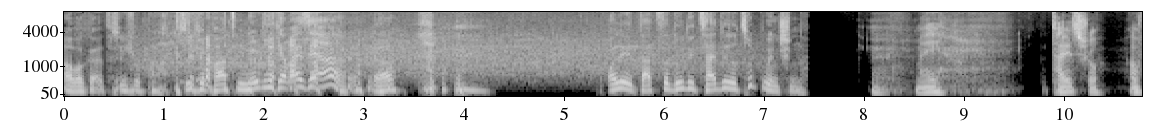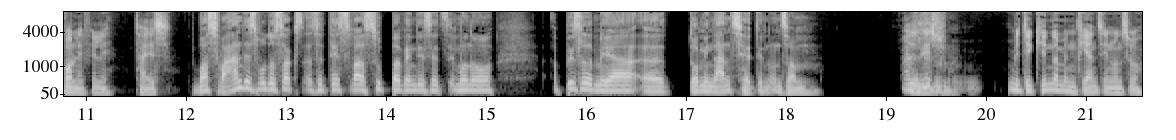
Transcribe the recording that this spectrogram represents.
Aber gut. ist. Psychopath. Psychopathen möglicherweise auch. Ja. Olli, darfst du die Zeit wieder zurückwünschen? Mei, teils schon, auf alle Fälle, teils. Was war denn das, wo du sagst, also das war super, wenn das jetzt immer noch ein bisschen mehr äh, Dominanz hätte in unserem Also Leben. mit den Kindern, mit dem Fernsehen und so.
